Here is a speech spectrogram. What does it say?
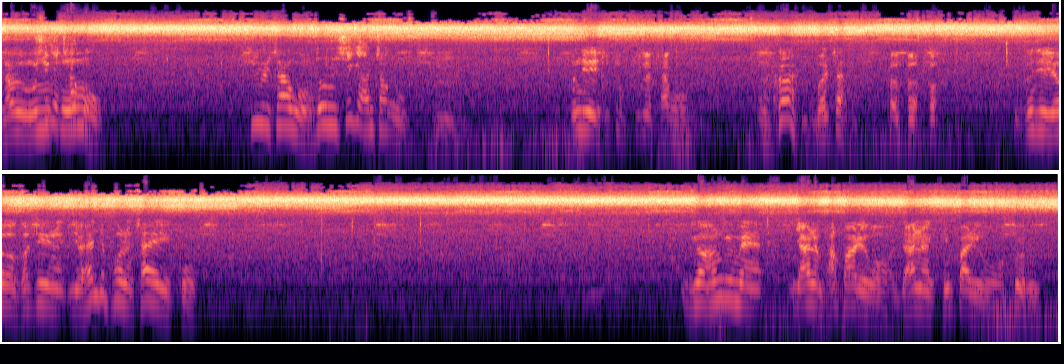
나도 옷 시계 입고, 차고 시계 차고. 너는 시계 안 차고 근데, 뚝뚝 두개 차고. 멀쩡. 근데 여기, 거기, 이 핸드폰은 차에 있고. 이거 한 김에, 야는 반팔이고, 나는 긴팔이고.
